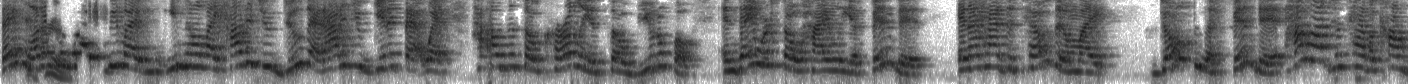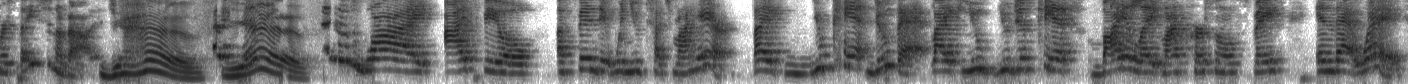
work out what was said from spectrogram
They wanted to like, be like, you know, like, how did you do that? How did you get it that way? How is it so curly? It's so beautiful. And they were so highly offended. And I had to tell them, like, don't be offended. How about just have a conversation about it? Yes. Yes. this is why I feel offended when you touch my hair. Like you can't do that. Like you you just can't violate my personal space in that way.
